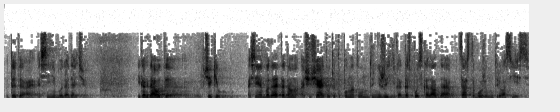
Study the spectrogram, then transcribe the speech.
вот это осеннее благодатью. И когда вот э, в человеке осеняет благодать, тогда он ощущает вот эту полноту внутренней жизни, как Господь сказал, да, Царство Божие внутри вас есть.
